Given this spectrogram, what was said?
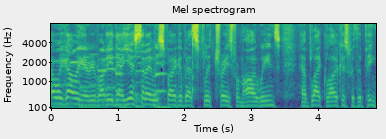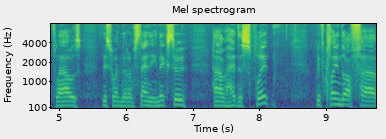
How are we going, everybody? Now, yesterday we spoke about split trees from high winds. Our black locust with the pink flowers, this one that I'm standing next to, um, had the split. We've cleaned off uh,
